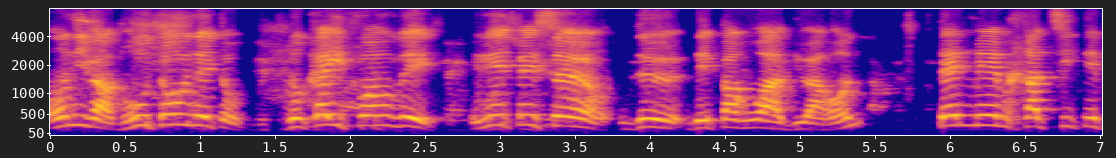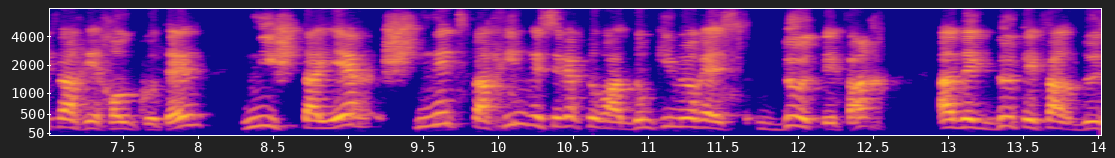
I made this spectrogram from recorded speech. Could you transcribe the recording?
On y va, bruto ou netto. Donc là, il faut enlever l'épaisseur de, des parois du haron. Tenmem nishtayer, shnet Donc il me reste deux tefar avec deux tefars de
